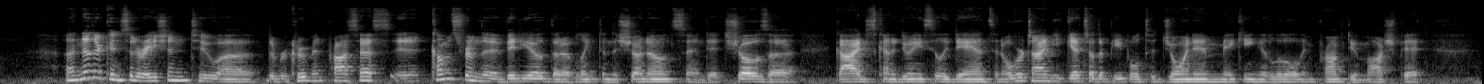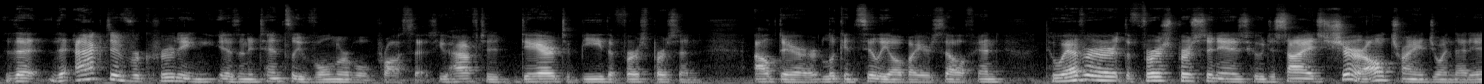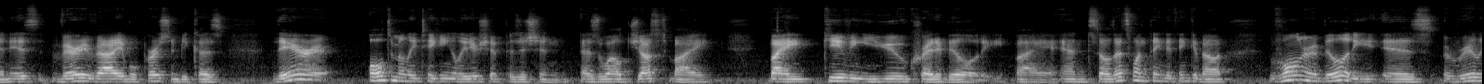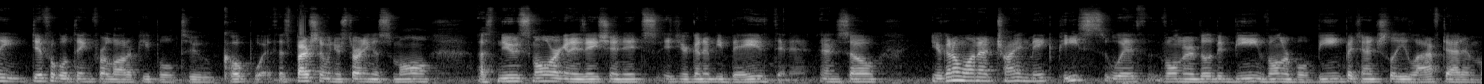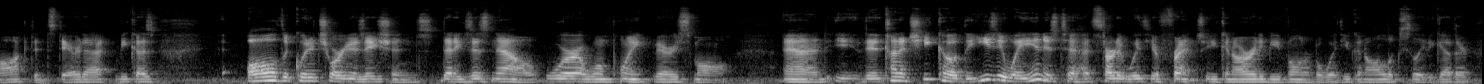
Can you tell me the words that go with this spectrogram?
Another consideration to uh, the recruitment process, it comes from the video that I've linked in the show notes, and it shows a guy just kind of doing a silly dance, and over time he gets other people to join him, making a little impromptu mosh pit the the act of recruiting is an intensely vulnerable process. You have to dare to be the first person out there looking silly all by yourself. And whoever the first person is who decides, sure, I'll try and join that in, is very valuable person because they're ultimately taking a leadership position as well just by by giving you credibility by and so that's one thing to think about vulnerability is a really difficult thing for a lot of people to cope with, especially when you're starting a small, a new small organization. It's it, you're going to be bathed in it, and so you're going to want to try and make peace with vulnerability, being vulnerable, being potentially laughed at and mocked and stared at, because all the Quidditch organizations that exist now were at one point very small and the kind of cheat code, the easy way in is to start it with your friends who you can already be vulnerable with. You can all look silly together.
